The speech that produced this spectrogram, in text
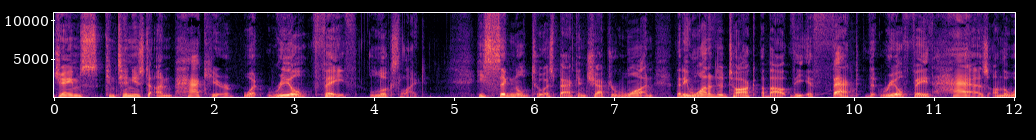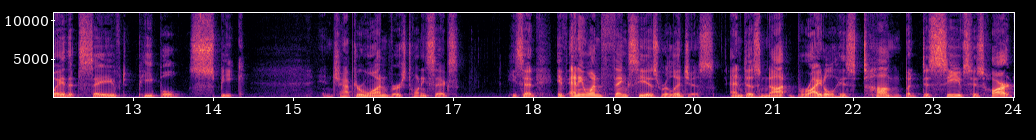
James continues to unpack here what real faith looks like. He signaled to us back in chapter 1 that he wanted to talk about the effect that real faith has on the way that saved people speak. In chapter 1, verse 26, he said, If anyone thinks he is religious and does not bridle his tongue but deceives his heart,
